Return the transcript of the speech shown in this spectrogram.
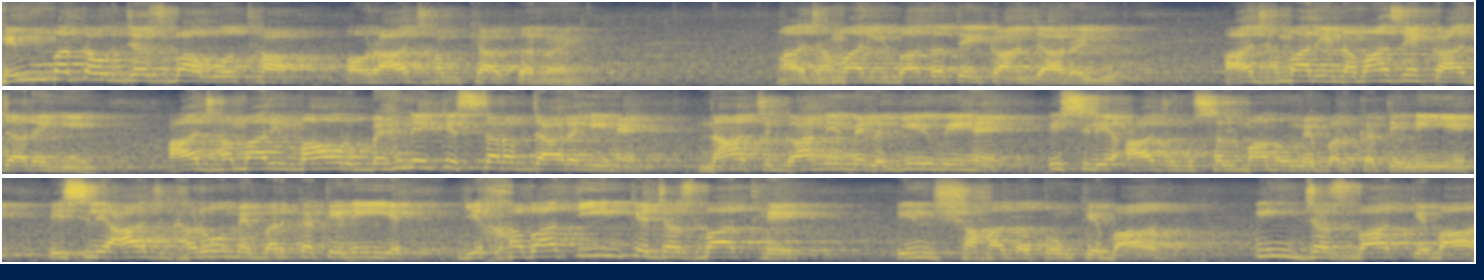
ہمت اور جذبہ وہ تھا۔ اور آج ہم کیا کر رہے ہیں؟ آج ہماری عبادتیں کہاں جا رہی ہیں؟ آج ہماری نمازیں کہاں جا رہی ہیں؟ آج ہماری ماں اور بہنیں کس طرف جا رہی ہیں؟ ناچ گانے میں لگی ہوئی ہیں، اس لیے آج مسلمانوں میں برکتیں نہیں ہیں۔ اس لیے آج گھروں میں برکتیں نہیں ہیں۔ یہ خواتین کے جذبات تھے ان شہادتوں کے بعد، ان جذبات کے بعد۔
